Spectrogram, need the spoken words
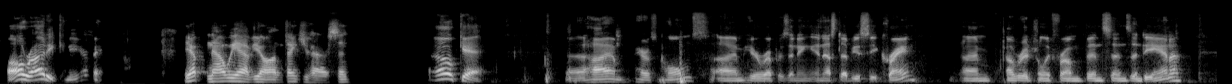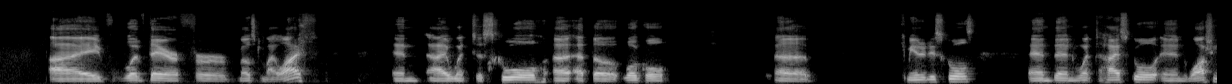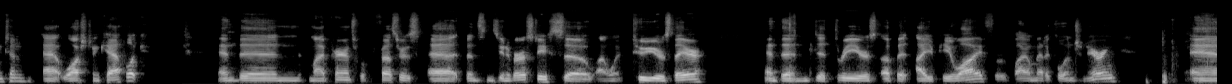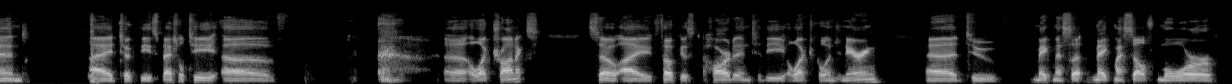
All righty, can you hear me? Yep, now we have you on. Thank you, Harrison. Okay. Uh, hi, I'm Harrison Holmes. I'm here representing NSWC Crane. I'm originally from Vincennes, Indiana. I've lived there for most of my life, and I went to school uh, at the local uh, community schools, and then went to high school in Washington at Washington Catholic. And then my parents were professors at Vincennes University, so I went two years there and then did three years up at IUPUI for biomedical engineering. And I took the specialty of uh, electronics. So I focused hard into the electrical engineering uh, to make myself make myself more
